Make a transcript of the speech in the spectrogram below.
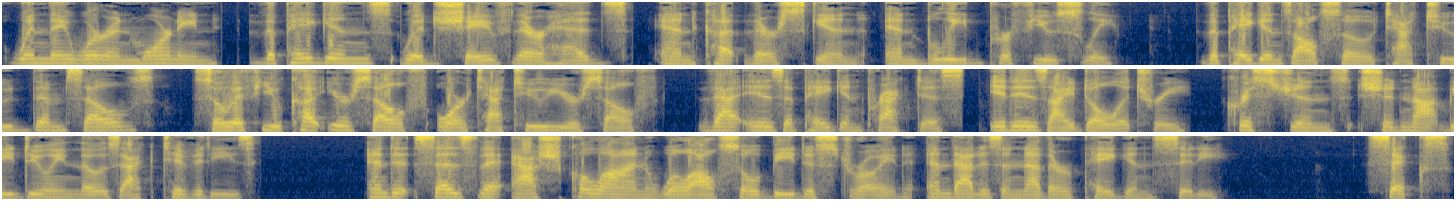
When they were in mourning, the pagans would shave their heads and cut their skin and bleed profusely. The pagans also tattooed themselves. So if you cut yourself or tattoo yourself, that is a pagan practice. It is idolatry. Christians should not be doing those activities. And it says that Ashkelon will also be destroyed, and that is another pagan city. 6.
